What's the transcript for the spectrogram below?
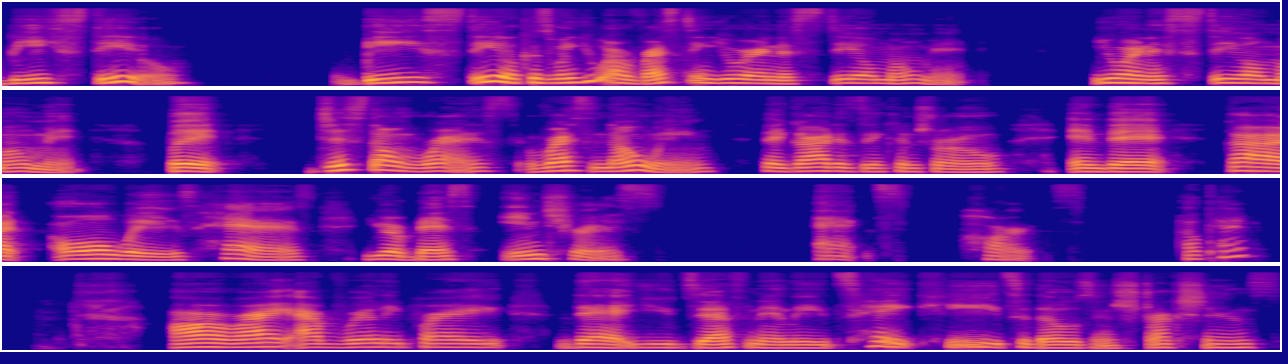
Be still. Be still. Because when you are resting, you are in a still moment you are in a still moment. But just don't rest. Rest knowing that God is in control and that God always has your best interests at heart. Okay. All right. I really pray that you definitely take heed to those instructions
